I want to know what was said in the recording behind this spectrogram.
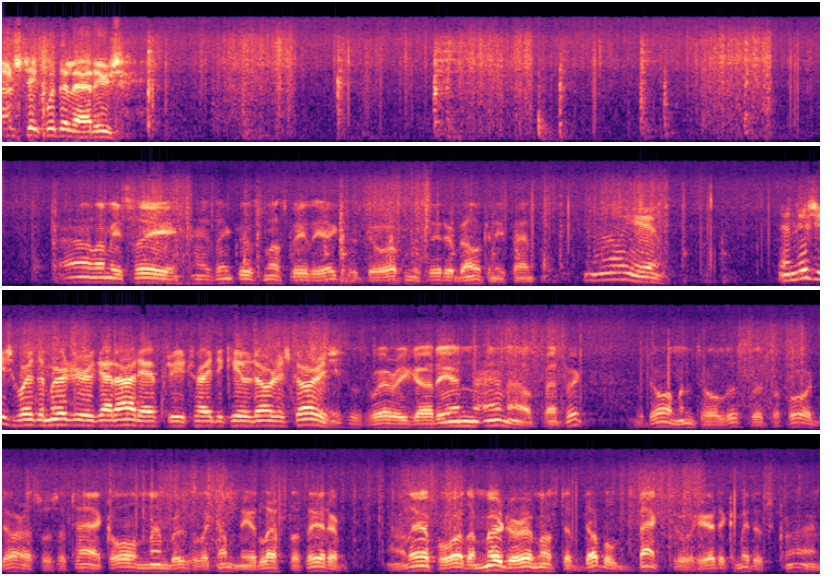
I'll stick with the ladders. Well, let me see. I think this must be the exit door from the theater balcony, Pat. Oh, yeah. And this is where the murderer got out after he tried to kill Doris Corus. This is where he got in and out, Patrick. The doorman told us that before Doris was attacked, all members of the company had left the theater. Now, therefore, the murderer must have doubled back through here to commit his crime.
